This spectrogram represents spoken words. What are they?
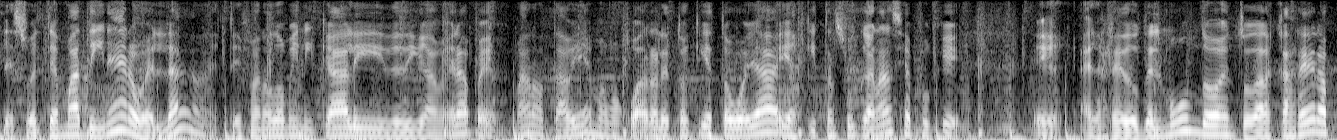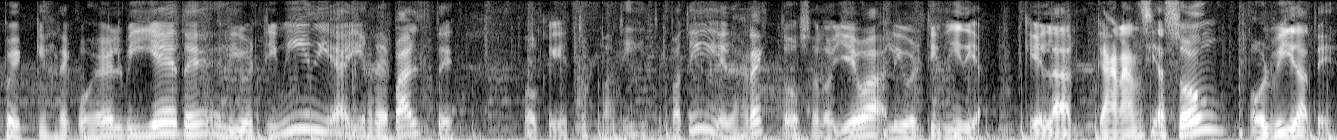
le suelte más dinero, ¿verdad? Estefano Dominicali le diga, mira, pues, mano, está bien, vamos a cuadrar esto aquí, esto allá, y aquí están sus ganancias, porque eh, alrededor del mundo, en todas las carreras, pues quien recoge el billete, Liberty Media, y reparte, ok, esto es para ti, esto es para ti, y el resto se lo lleva Liberty Media. que las ganancias son, olvídate,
